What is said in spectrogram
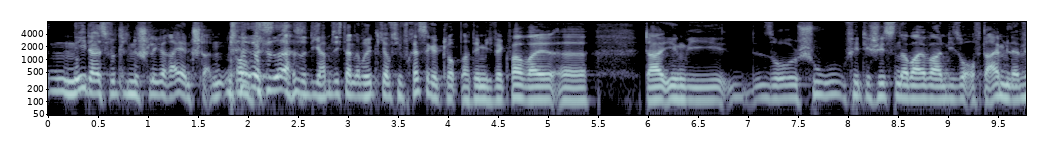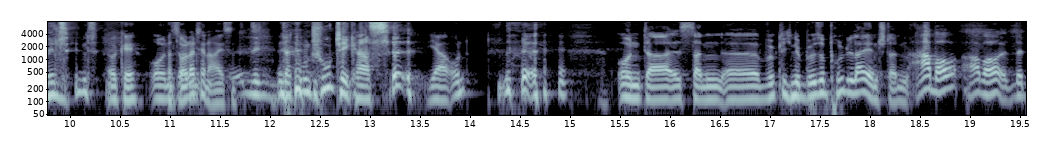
Nee, da ist wirklich eine Schlägerei entstanden. Also die haben sich dann wirklich auf die Fresse gekloppt, nachdem ich weg war, weil äh, da irgendwie so Schuhfetischisten dabei waren, die so auf deinem Level sind. Okay. Und Was soll das denn heißen? Da tun Schuhtickers. Ja, und? Und da ist dann äh, wirklich eine böse Prügelei entstanden. Aber, aber, das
